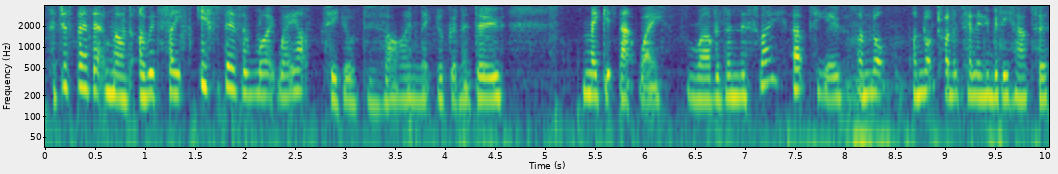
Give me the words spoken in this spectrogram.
So just bear that in mind. I would say if there's a right way up to your design that you're going to do, make it that way rather than this way. Up to you. I'm not i'm not trying to tell anybody how to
